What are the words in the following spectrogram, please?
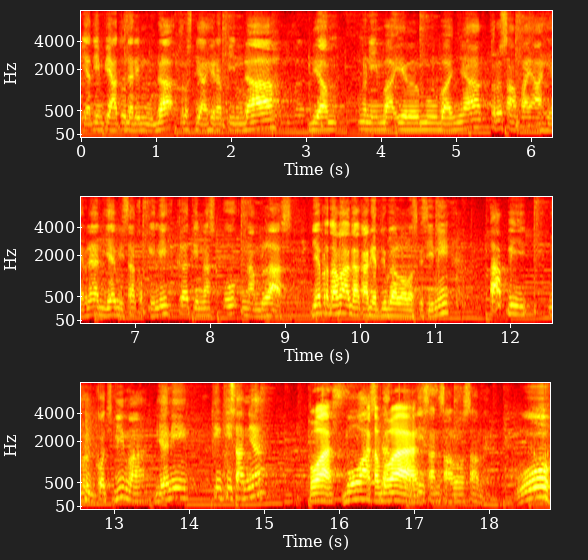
yatim piatu dari muda, terus dia akhirnya pindah, dia menimba ilmu banyak, terus sampai akhirnya dia bisa kepilih ke timnas U16. Dia pertama agak kaget juga lolos ke sini, tapi menurut coach Bima, dia nih tingkisannya Boas. Boas Kakak dan Boas. Partisan Salosa men. Wow,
